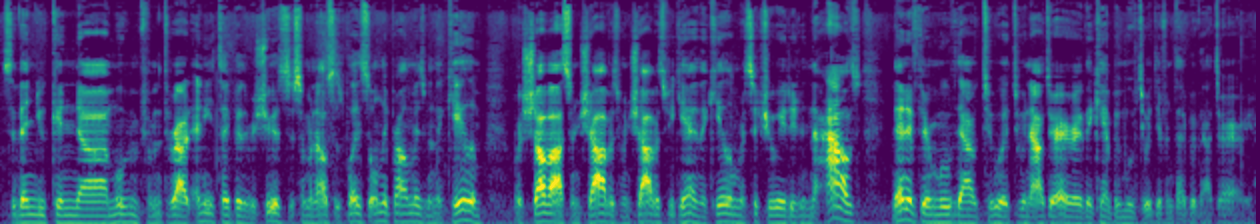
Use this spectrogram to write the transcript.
so then you can uh, move them from throughout any type of rishuyas to someone else's place. The only problem is when the kalim were Shabbos and Shabbos, when Shabbos began, the kalim were situated in the house. Then if they're moved out to a, to an outdoor area, they can't be moved to a different type of outdoor area.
